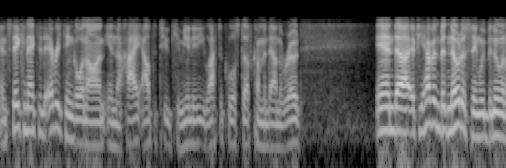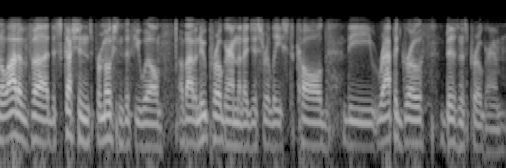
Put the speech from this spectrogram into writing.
and stay connected to everything going on in the high altitude community. Lots of cool stuff coming down the road. And uh, if you haven't been noticing, we've been doing a lot of uh, discussions, promotions, if you will, about a new program that I just released called the Rapid Growth Business Program.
